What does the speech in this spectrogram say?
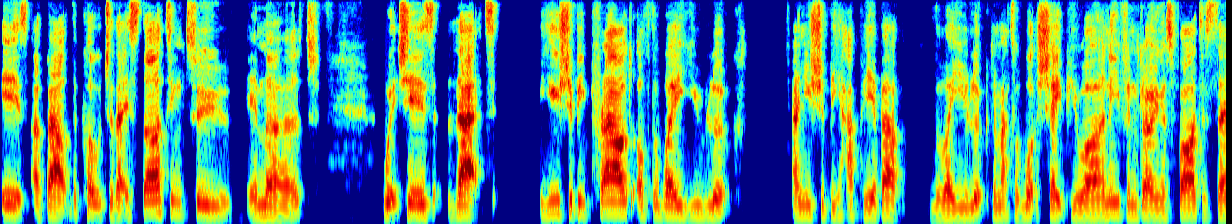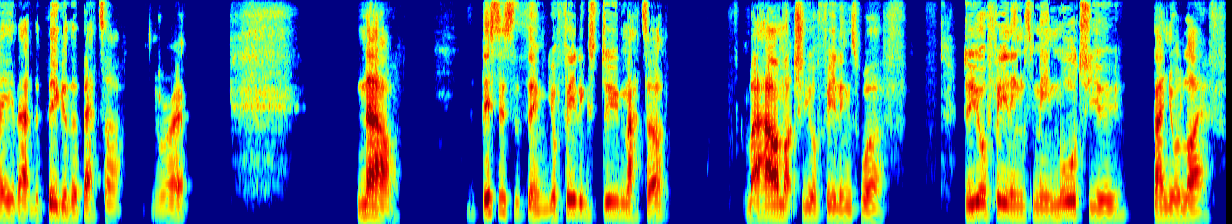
is about the culture that is starting to emerge, which is that you should be proud of the way you look and you should be happy about the way you look, no matter what shape you are, and even going as far to say that the bigger the better, right? Now, this is the thing your feelings do matter, but how much are your feelings worth? Do your feelings mean more to you than your life?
